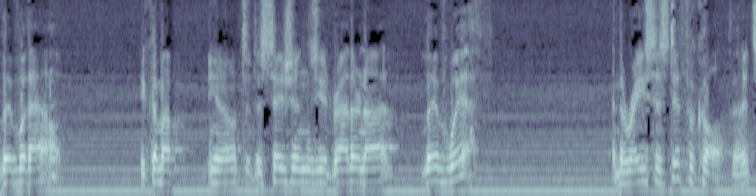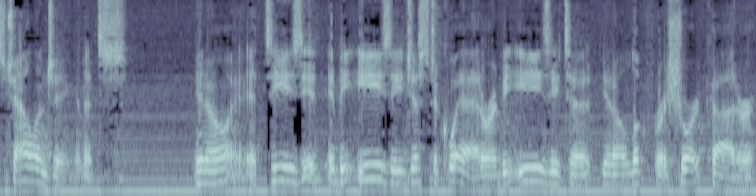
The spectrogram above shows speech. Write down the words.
live without. You come up, you know, to decisions you'd rather not live with. And the race is difficult and it's challenging and it's, you know, it's easy. It'd be easy just to quit or it'd be easy to, you know, look for a shortcut or,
